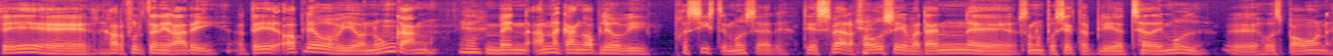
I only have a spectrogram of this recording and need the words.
Det øh, har du fuldstændig ret i. Og det oplever vi jo nogle gange, Ja. ja. men andre gange oplever vi præcis det modsatte. Det er svært at forudse, hvordan øh, sådan nogle projekter bliver taget imod øh, hos borgerne.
